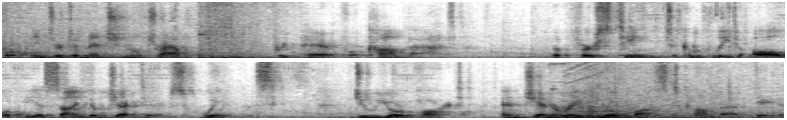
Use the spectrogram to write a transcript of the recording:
for interdimensional travel. Prepare for combat. The first team to complete all of the assigned objectives wins. Do your part and generate robust combat data.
